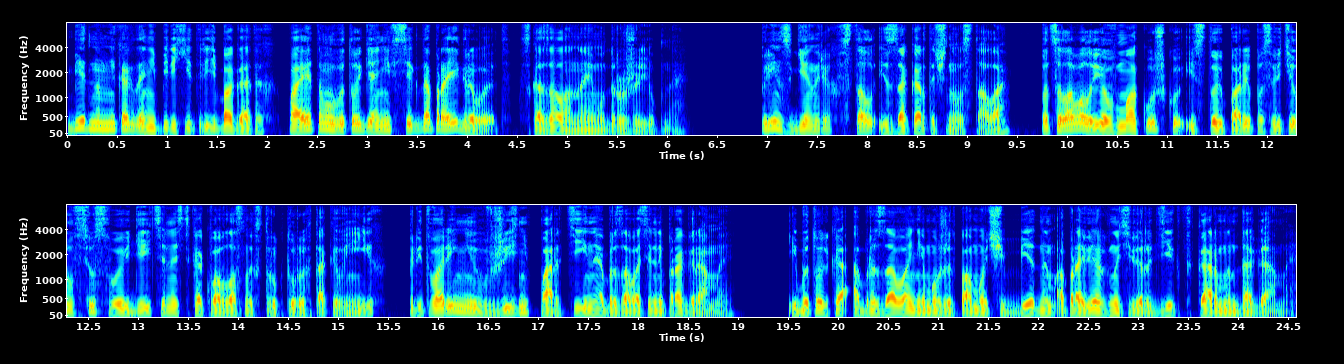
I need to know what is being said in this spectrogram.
«Бедным никогда не перехитрить богатых, поэтому в итоге они всегда проигрывают», — сказала она ему дружелюбно. Принц Генрих встал из-за карточного стола, поцеловал ее в макушку и с той поры посвятил всю свою деятельность как во властных структурах, так и вне их, притворению в жизнь партийной образовательной программы. Ибо только образование может помочь бедным опровергнуть вердикт Кармен Дагамы.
